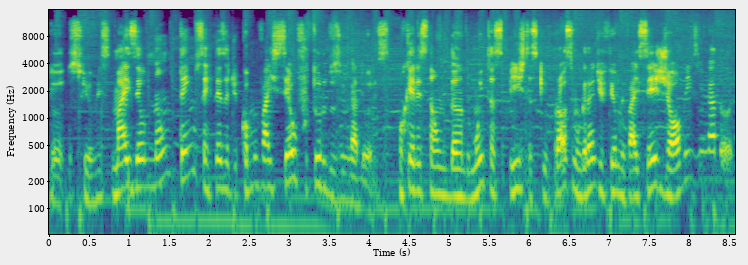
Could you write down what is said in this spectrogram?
do- dos filmes. Mas eu não tenho certeza de como vai ser o futuro dos Vingadores. Porque eles estão dando muitas pistas que o próximo grande filme vai ser Jovens Vingadores.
